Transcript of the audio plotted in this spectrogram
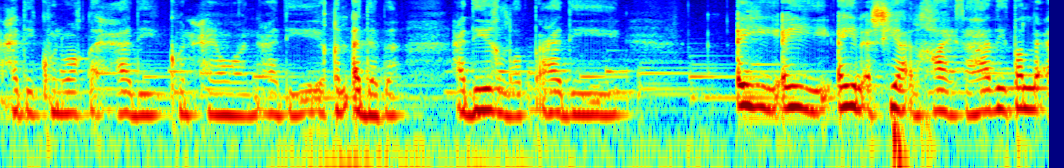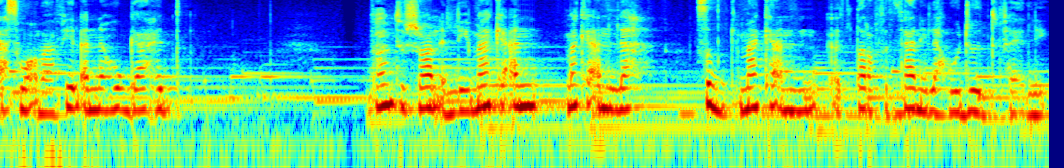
عادي يكون وقح عادي يكون حيوان عادي يقل أدبه عادي يغلط عادي أي أي أي الأشياء الخايسة هذه يطلع أسوأ ما فيه لأنه قاعد فهمتوا شلون؟ اللي ما كأن ما كأن له صدق ما كأن الطرف الثاني له وجود فعلي.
